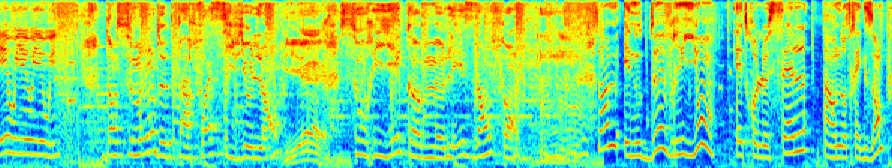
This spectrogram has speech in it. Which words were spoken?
Eh oui, oui, oui. Dans ce monde parfois si violent, Yeah. souriez comme les enfants. Nous sommes et nous devrions être le sel par notre exemple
